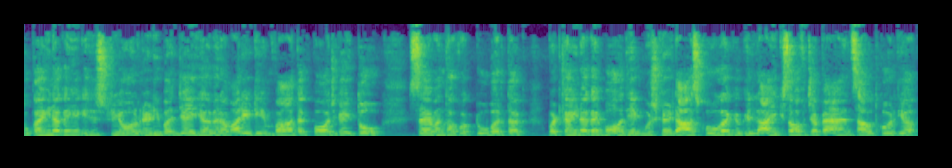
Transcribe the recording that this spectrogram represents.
तो कहीं ना कहीं एक हिस्ट्री ऑलरेडी बन जाएगी अगर हमारी टीम वहाँ तक पहुँच गई तो सेवंथ ऑफ़ अक्टूबर तक। बट कहीं ना कहीं बहुत ही एक मुश्किल टास्क होगा क्योंकि likes of Japan South Korea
